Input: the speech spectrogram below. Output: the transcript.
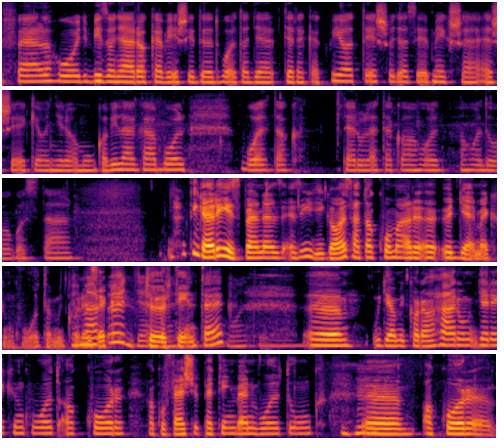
fel, hogy bizonyára kevés időd volt a gyerekek miatt, és hogy azért mégse esély ki annyira a munkavilágából. Voltak területek, ahol, ahol dolgoztál. Hát igen, részben ez, ez így igaz. Hát akkor már öt gyermekünk volt, amikor ja, ezek történtek. Volt, Ö, ugye amikor a három gyerekünk volt, akkor, akkor felsőpetényben voltunk, uh-huh. Ö, akkor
